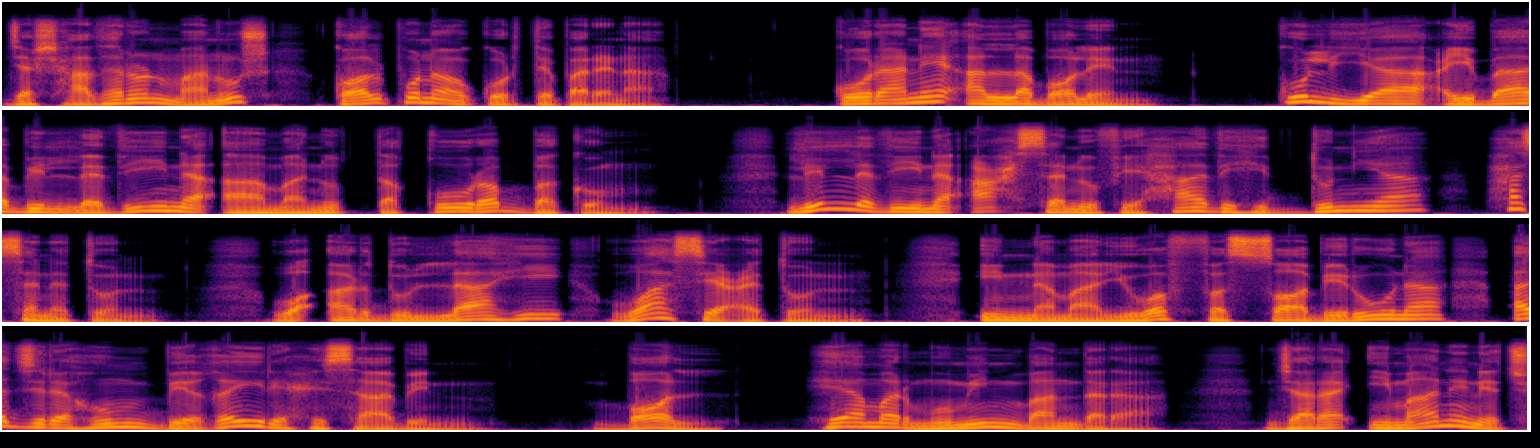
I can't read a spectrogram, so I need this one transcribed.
যা সাধারণ মানুষ কল্পনাও করতে পারে না। কোরআনে আল্লাহ বলেন কুল ইয়া ইবাবিল্লাযীনা আমানুত্তাকু রব্বাকুম লিল্লাযীনা আহসানু ফি হাদিহি দুনিয়া হাসানাতুন ওয়া আরদুল্লাহি ওয়াসিআতুন ইন্নামা ইউওয়াফাস সাবিরুনা আজরাহুম বিগাইরি হিসাবিন। বল, হে আমার মুমিন বান্দারা, যারা ঈমান এনেছ,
